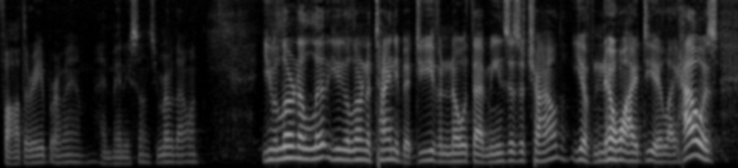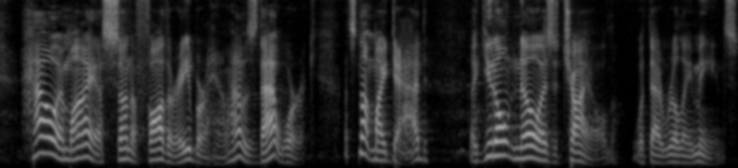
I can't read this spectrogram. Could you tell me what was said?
Father Abraham had many sons. You remember that one? You learn a li- you learn a tiny bit. Do you even know what that means as a child? You have no idea. Like how is how am I a son of Father Abraham? How does that work? That's not my dad. Like you don't know as a child what that really means.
